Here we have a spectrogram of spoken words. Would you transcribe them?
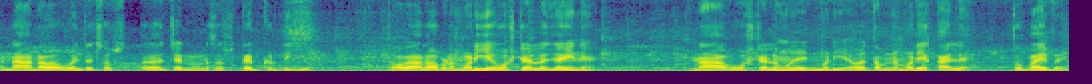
અને આ નવા હોય ને તો ચેનલને સબસ્ક્રાઈબ કરી દીજો. તો હવે હાલો આપણે મળીએ હોસ્ટેલે જઈને. ના, હવે હોસ્ટેલે હું જઈને મળીએ. હવે તમને મળીએ કાલે. તો બાય બાય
